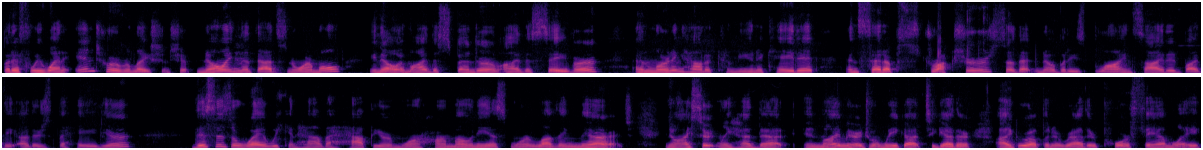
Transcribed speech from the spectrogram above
But if we went into a relationship knowing that that's normal, you know, am I the spender? Am I the saver? And learning how to communicate it and set up structures so that nobody's blindsided by the other's behavior. This is a way we can have a happier, more harmonious, more loving marriage. You know, I certainly had that in my marriage when we got together. I grew up in a rather poor family.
